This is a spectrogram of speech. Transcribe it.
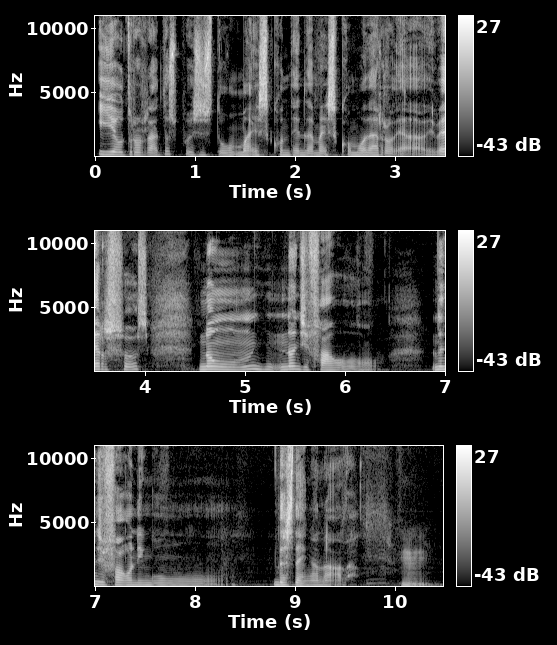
e outros ratos pois estou máis contenta, máis cómoda rodeada de versos. Non non lle fago non lle fago ningún desdén a nada. Hmm.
